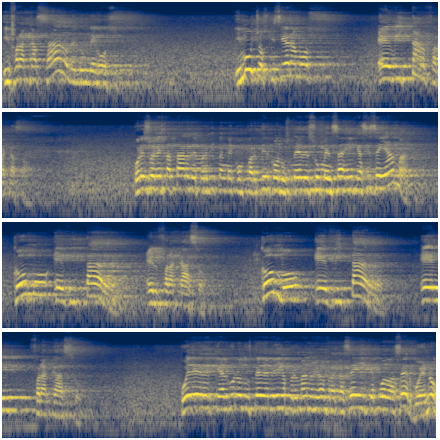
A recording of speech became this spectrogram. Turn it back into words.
y fracasaron en un negocio. Y muchos quisiéramos evitar fracasar. Por eso en esta tarde permítanme compartir con ustedes un mensaje que así se llama, ¿cómo evitar el fracaso? ¿Cómo evitar el fracaso? Puede que alguno de ustedes me diga, pero hermano, yo fracasé y ¿qué puedo hacer? Bueno,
